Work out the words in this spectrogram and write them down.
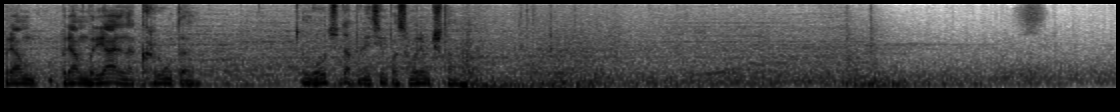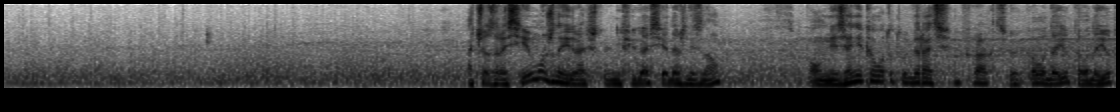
Прям, прям реально круто. Вот сюда полетим, посмотрим, что там. Что, за Россию можно играть, что ли? Нифига себе, я даже не знал. По-моему, нельзя никого тут выбирать фракцию. Кого дают, того дают.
